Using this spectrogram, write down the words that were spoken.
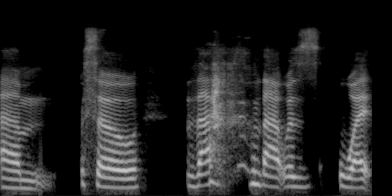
Um, so that that was what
